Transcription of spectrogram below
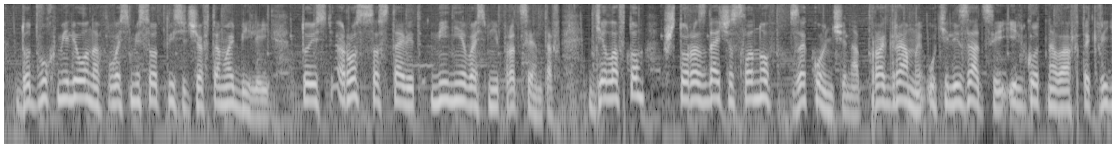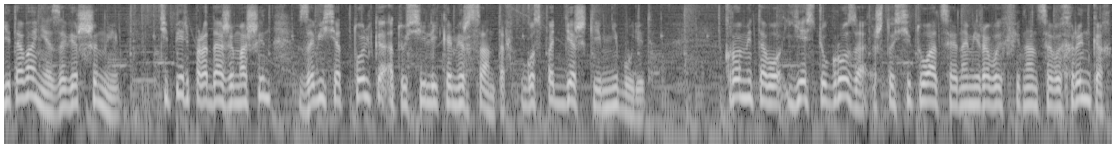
– до 2 миллионов 800 тысяч автомобилей, то есть рост составит менее 8%. Дело в том, что раздача слонов закончена, программы утилизации и льготного автокредитования завершены. Теперь продажи машин зависят только от усилий коммерсантов, господдержки им не будет. Кроме того, есть угроза, что ситуация на мировых финансовых рынках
